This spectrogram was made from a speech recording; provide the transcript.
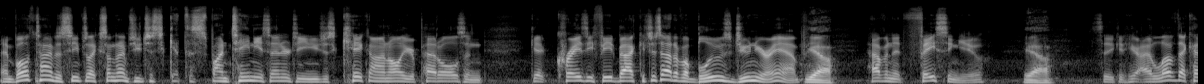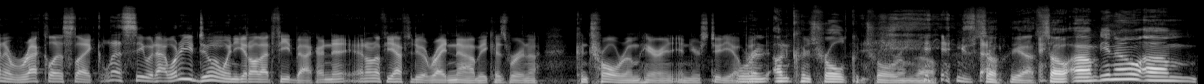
And both times it seems like sometimes you just get this spontaneous energy and you just kick on all your pedals and get crazy feedback. It's just out of a Blues Junior amp, Yeah, having it facing you yeah. so you can hear. I love that kind of reckless, like, let's see what what are you doing when you get all that feedback. I, I don't know if you have to do it right now because we're in a control room here in, in your studio. We're but in an uncontrolled control room though. Exactly. So yeah. So um, you know, um,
